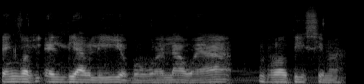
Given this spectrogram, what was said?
Tengo el, diablillo, pues la weá rotísima.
